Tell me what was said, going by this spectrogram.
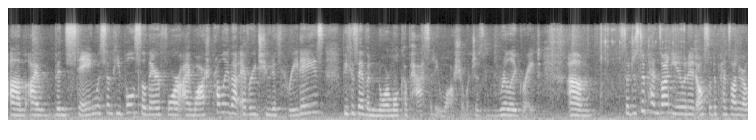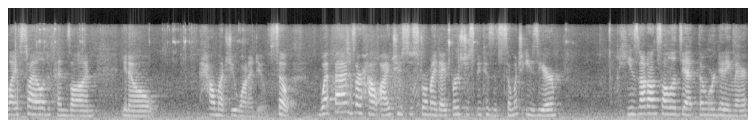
Um, I've been staying with some people, so therefore I wash probably about every two to three days because they have a normal capacity washer, which is really great. Um, so it just depends on you, and it also depends on your lifestyle. It depends on, you know, how much you want to do. So Wet bags are how I choose to store my diapers just because it's so much easier. He's not on solids yet, though we're getting there.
